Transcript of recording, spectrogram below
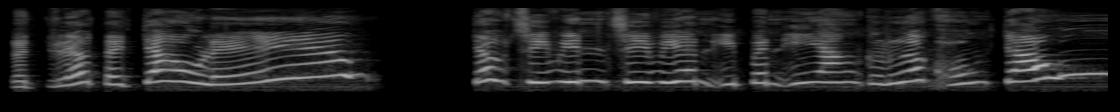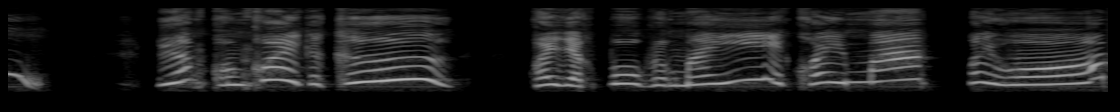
ก็แล้วแต่เจ้าแล้วเจ้าสีวินสีเวียนอีเป็นอีหยังก็เรื่องของเจ้า เรื่องของค่อยก็คือ ค่อยอยากปลูกดอกไม้ค่อยมากค่อยหอม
